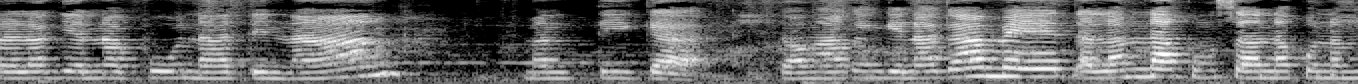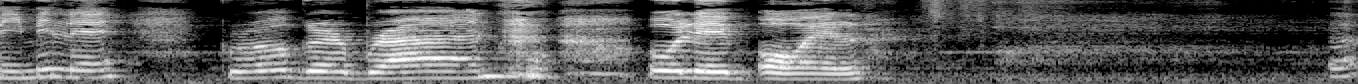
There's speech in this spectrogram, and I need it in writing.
lalagyan na po natin ng mantika. Ito ang aking ginagamit. Alam na kung saan ako namimili. Kroger brand olive oil. Ah.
